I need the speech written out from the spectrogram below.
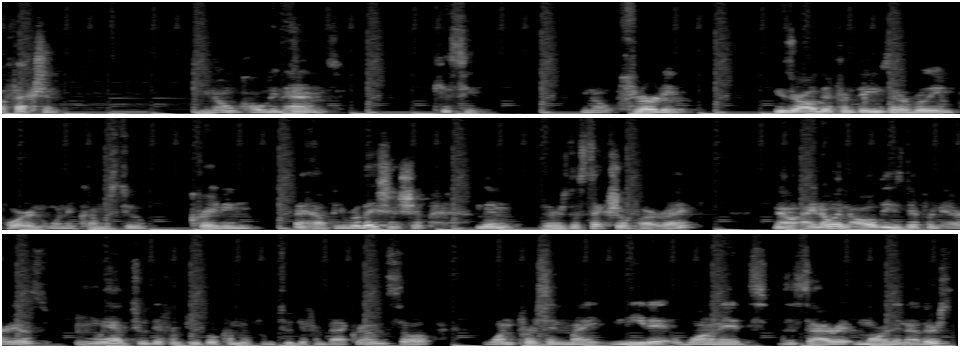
Affection, you know, holding hands, kissing, you know, flirting. These are all different things that are really important when it comes to creating a healthy relationship. And then there's the sexual part, right? Now, I know in all these different areas, we have two different people coming from two different backgrounds. So one person might need it, want it, desire it more than others,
